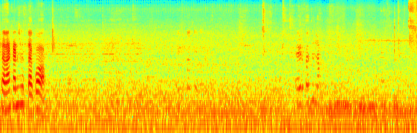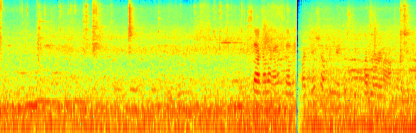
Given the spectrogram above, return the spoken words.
ಚೆನ್ನಾಗಿ ಕಾಣಿಸುತ್ತಾಕೋ? ಹೇಳ್ಕೋದಿಲ್ಲ ಸಾಕಲ್ಲ ಕಾಣಿಸ್ತಾ ಇದೆ ಬಟ್ಟೆ ಶಾಪಿಂಗ್ ಆಯಿತು ಸ್ಲಿಪ್ಪರ್ ನೋಡೋಣ ಅಂತ ಬಂದಿದ್ದೀನಿ.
